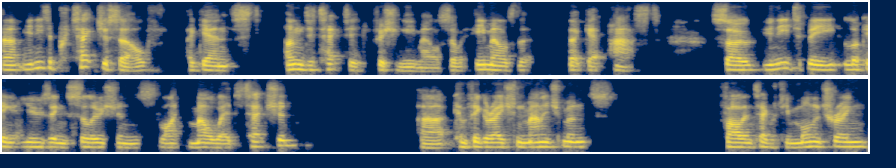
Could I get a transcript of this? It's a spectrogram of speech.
uh, you need to protect yourself against undetected phishing emails, so emails that, that get passed. So you need to be looking at using solutions like malware detection, uh, configuration management, file integrity monitoring.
